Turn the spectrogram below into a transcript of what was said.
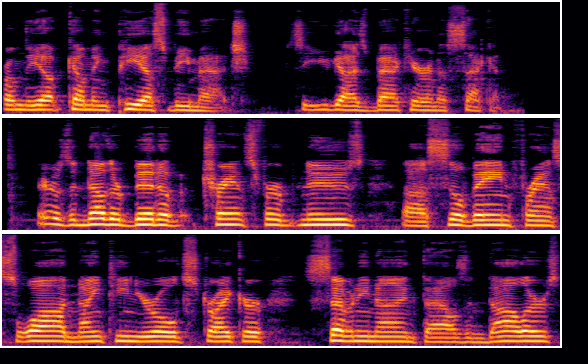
from the upcoming PSV match. See you guys back here in a second. There's another bit of transfer news. Uh, Sylvain Francois, 19 year old striker, $79,000.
